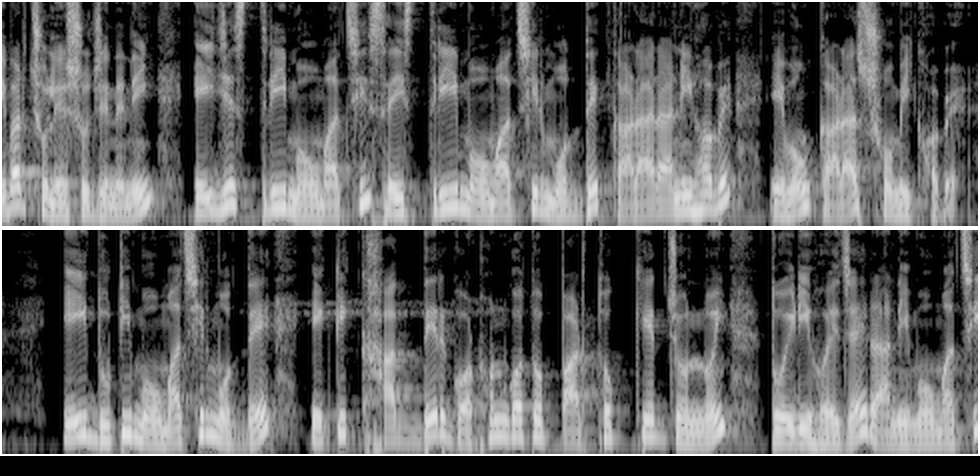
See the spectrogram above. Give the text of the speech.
এবার চলে এসো জেনে নেই, এই যে স্ত্রী মৌমাছি, সেই স্ত্রী মৌমাছির মধ্যে কারা রানী হবে এবং কারা শ্রমিক হবে? এই দুটি মৌমাছির মধ্যে একটি খাদ্যের গঠনগত পার্থক্যের জন্যই তৈরি হয়ে যায় রানী মৌমাছি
